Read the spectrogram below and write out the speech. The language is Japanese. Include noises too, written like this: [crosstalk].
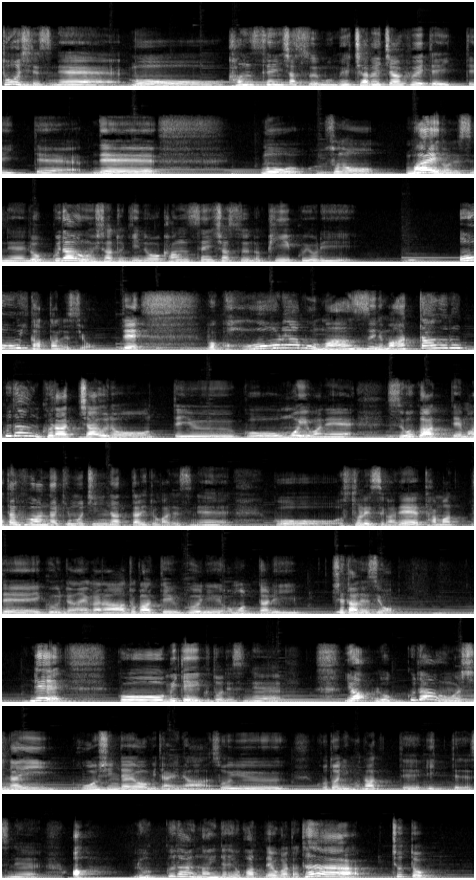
当時ですねもう感染者数もめちゃめちゃ増えていっていってでもうその前のですねロックダウンした時の感染者数のピークより多かったんですよ。でこれはもうまずいねまたロックダウン食らっちゃうのっていうこう思いはねすごくあってまた不安な気持ちになったりとかですねこうストレスがね溜まっていくんじゃないかなとかっていうふうに思ったりしてたんですよ。でこう見ていくとですねいやロックダウンはしない更新だよみたいなそういうことにもなっていってですね。あロックダウンないんだ。よかったよかった。ただちょっと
